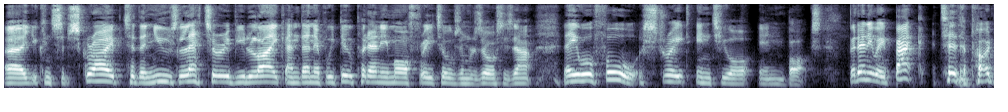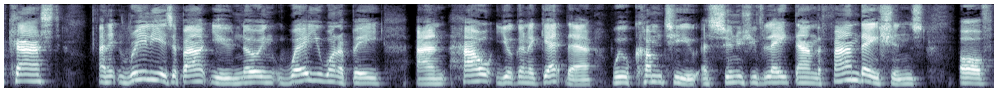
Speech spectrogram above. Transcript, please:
Uh, you can subscribe to the newsletter if you like, and then if we do put any more free tools and resources out, they will fall straight into your inbox. But anyway, back to the podcast. And it really is about you knowing where you want to be and how you're going to get there will come to you as soon as you've laid down the foundations of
